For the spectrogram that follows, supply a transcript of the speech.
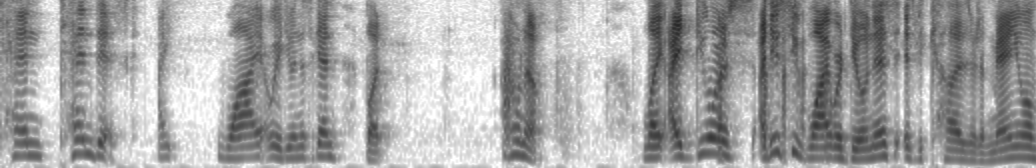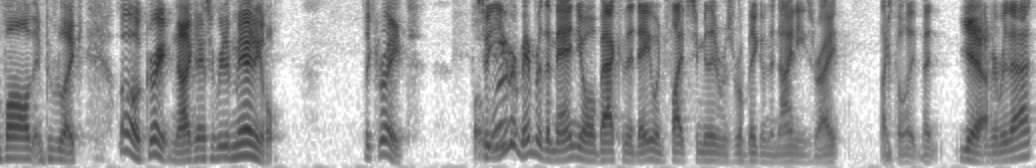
10 10 disc. I why are we doing this again? But I don't know. Like I do want to, I do see why we're doing this is because there's a manual involved and people are like, "Oh, great. Now I can actually read a manual." It's like, "Great." But so you remember the manual back in the day when Flight Simulator was real big in the '90s, right? Like the, the Yeah. remember that?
